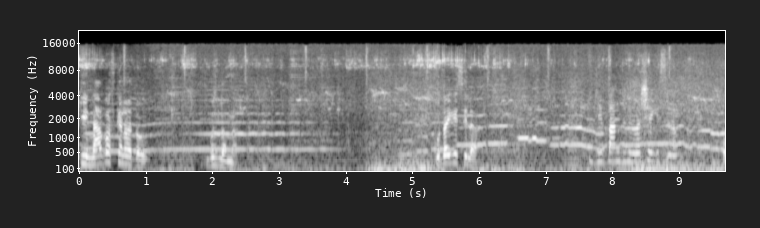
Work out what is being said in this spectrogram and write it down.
কি নার্ভাস কেন এত? বুঝলাম না। কোথায় গেছিলা? যে বান্ধবীর বাসায় গেছিলাম। ও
